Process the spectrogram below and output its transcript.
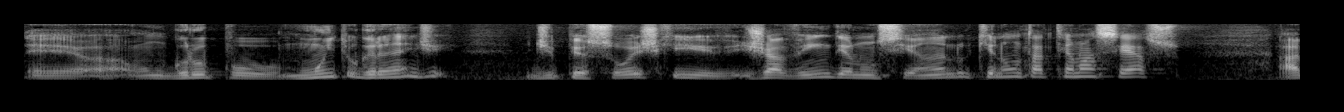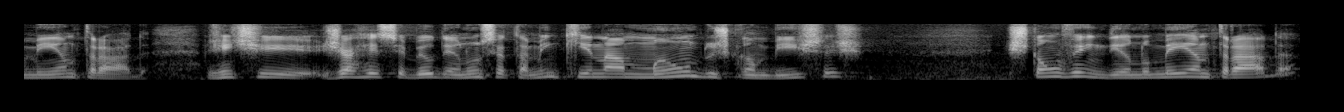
é, um grupo muito grande de pessoas que já vem denunciando que não está tendo acesso à meia entrada. A gente já recebeu denúncia também que na mão dos cambistas estão vendendo meia entrada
